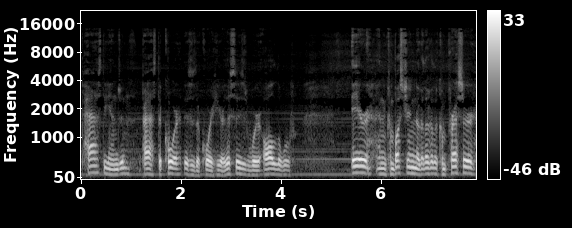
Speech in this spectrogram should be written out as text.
past the engine past the core. This is the core here. This is where all the air and combustion, the, the compressor,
